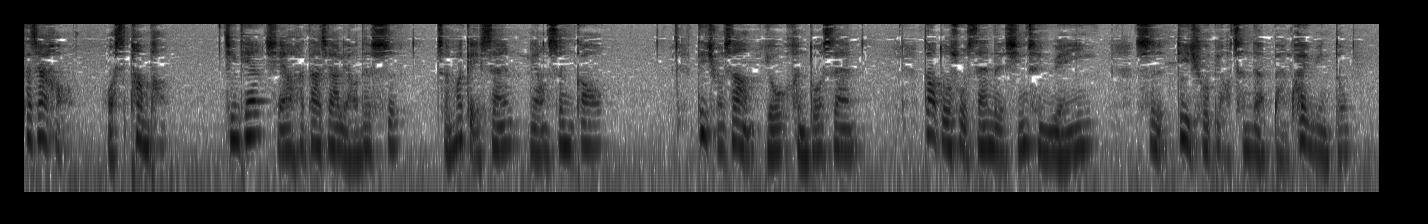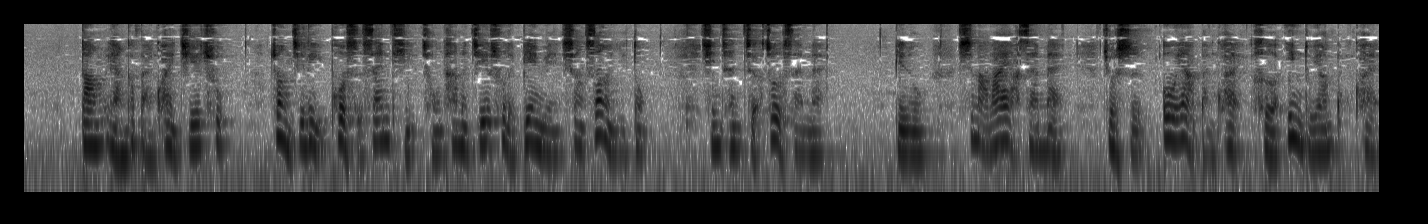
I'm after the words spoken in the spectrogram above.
大家好，我是胖胖。今天想要和大家聊的是怎么给山量身高。地球上有很多山，大多数山的形成原因是地球表层的板块运动。当两个板块接触，撞击力迫使山体从它们接触的边缘向上移动，形成褶皱山脉。比如喜马拉雅山脉就是欧亚板块和印度洋板块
